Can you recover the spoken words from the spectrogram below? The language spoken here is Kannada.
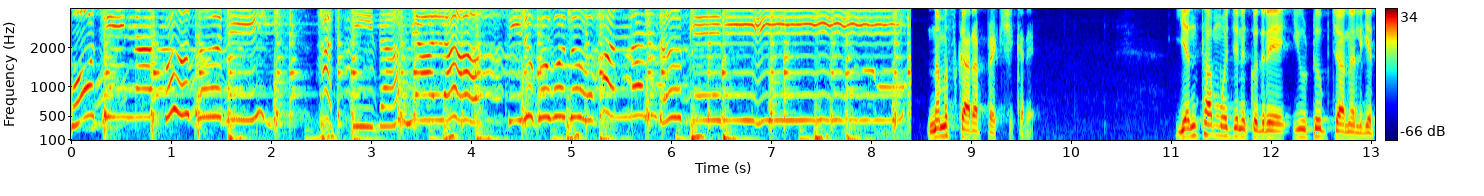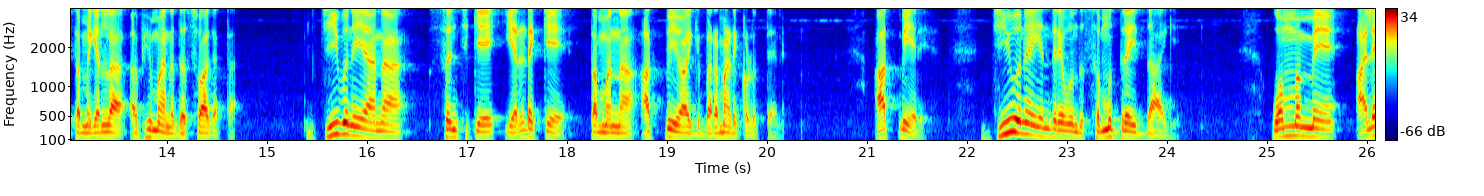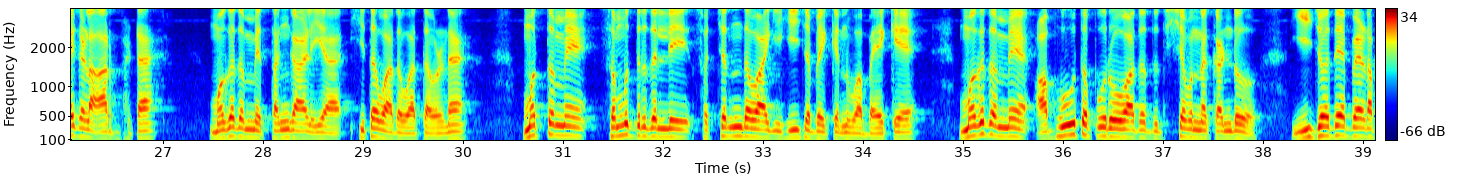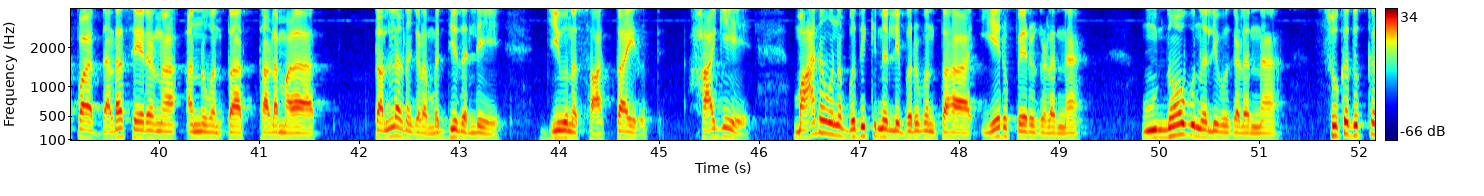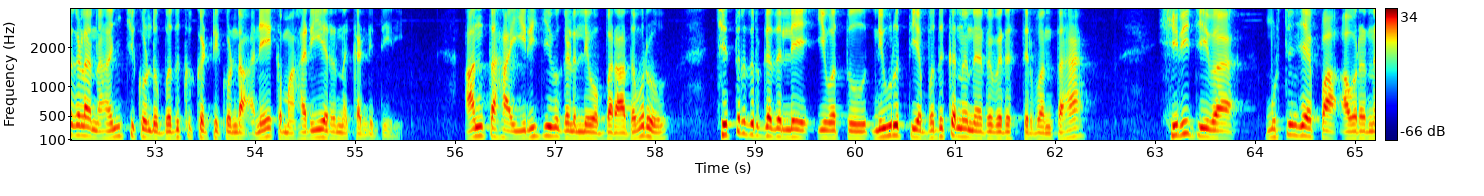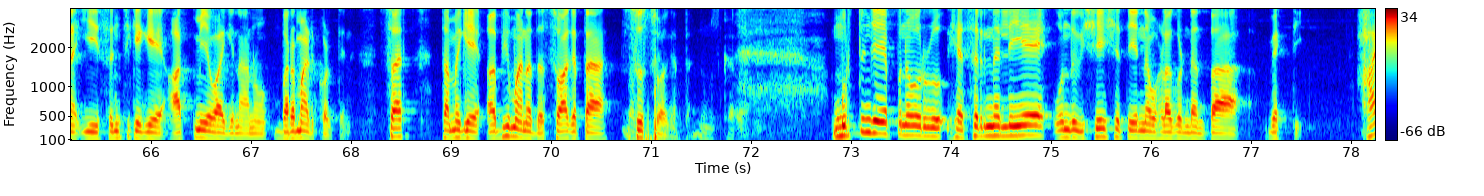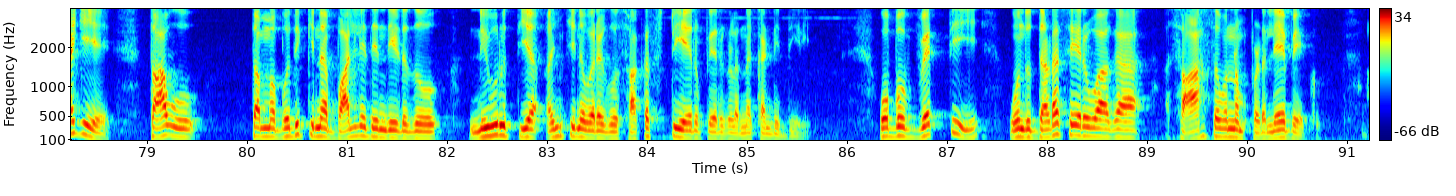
ಮೋಜಿನ ಕುದುರಿ ಹತ್ತಿದ ಮ್ಯಾಲ ತಿರುಗುವುದು ಹನ್ನೊಂದು ಕೇರಿ. ನಮಸ್ಕಾರ ಪ್ರೇಕ್ಷಕರೇ. ಎಂಥ ಮೋಜಿನ ಕುದುರೆ ಯೂಟ್ಯೂಬ್ ಚಾನಲ್ಗೆ ತಮಗೆಲ್ಲ ಅಭಿಮಾನದ ಸ್ವಾಗತ. ಜೀವನಯಾನ ಸಂಚಿಕೆ ಎರಡಕ್ಕೆ ತಮ್ಮನ್ನು ಆತ್ಮೀಯವಾಗಿ ಬರಮಾಡಿಕೊಳ್ಳುತ್ತೇನೆ. ಆತ್ಮೀಯರೇ, ಜೀವನ ಎಂದರೆ ಒಂದು ಸಮುದ್ರ ಇದ್ದ ಹಾಗೆ. ಒಮ್ಮೊಮ್ಮೆ ಅಲೆಗಳ ಆರ್ಭಟ ಮೊಗದೊಮ್ಮೆ ತಂಗಾಳಿಯ ಹಿತವಾದ ವಾತಾವರಣ, ಮತ್ತೊಮ್ಮೆ ಸಮುದ್ರದಲ್ಲಿ ಸ್ವಚ್ಛಂದವಾಗಿ ಈಜಬೇಕೆನ್ನುವ ಬಯಕೆ, ಮೊಗದೊಮ್ಮೆ ಅಭೂತಪೂರ್ವವಾದ ದೃಶ್ಯವನ್ನು ಕಂಡು ಈಜೋದೇ ಬೇಡಪ್ಪ ದಡ ಸೇರೋಣ ಅನ್ನುವಂಥ ತಳಮಳ ತಲ್ಲಣಗಳ ಮಧ್ಯದಲ್ಲಿ ಜೀವನ ಸಾಗ್ತಾ ಇರುತ್ತೆ. ಹಾಗೆಯೇ ಮಾನವನ ಬದುಕಿನಲ್ಲಿ ಬರುವಂತಹ ಏರುಪೇರುಗಳನ್ನು, ನೋವು ನಲಿವುಗಳನ್ನು ಸುಖ ದುಃಖಗಳನ್ನು ಹಂಚಿಕೊಂಡು ಬದುಕು ಕಟ್ಟಿಕೊಂಡ ಅನೇಕ ಮಹರಿಯರನ್ನು ಕಂಡಿದ್ದೀರಿ. ಅಂತಹ ಹಿರಿಜೀವಿಗಳಲ್ಲಿ ಒಬ್ಬರಾದವರು ಚಿತ್ರದುರ್ಗದಲ್ಲಿ ಇವತ್ತು ನಿವೃತ್ತಿಯ ಬದುಕನ್ನು ನೆರವೇರಿಸ್ತಿರುವಂತಹ ಹಿರಿಜೀವ ಮೃತ್ಯುಂಜಯಪ್ಪ ಅವರನ್ನು ಈ ಸಂಚಿಕೆಗೆ ಆತ್ಮೀಯವಾಗಿ ನಾನು ಬರಮಾಡಿಕೊಳ್ತೇನೆ. ಸರ್ ತಮಗೆ ಅಭಿಮಾನದ ಸ್ವಾಗತ ಸುಸ್ವಾಗತ. ನಮಸ್ಕಾರ. ಮೃತ್ಯುಂಜಯಪ್ಪನವರು ಹೆಸರಿನಲ್ಲಿಯೇ ಒಂದು ವಿಶೇಷತೆಯನ್ನು ಒಳಗೊಂಡಂಥ ವ್ಯಕ್ತಿ. ಹಾಗೆಯೇ ತಾವು ತಮ್ಮ ಬದುಕಿನ ಬಾಲ್ಯದಿಂದ ಹಿಡಿದು ನಿವೃತ್ತಿಯ ಅಂಚಿನವರೆಗೂ ಸಾಕಷ್ಟು ಏರುಪೇರುಗಳನ್ನು ಕಂಡಿದ್ದೀರಿ. ಒಬ್ಬ ವ್ಯಕ್ತಿ ಒಂದು ದಡ ಸೇರುವಾಗ ಸಾಹಸವನ್ನು ಪಡಲೇಬೇಕು.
